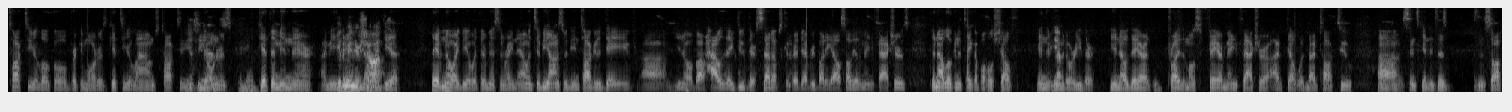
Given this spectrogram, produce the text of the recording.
talk to your local brick and mortars, get to your lounge, talk to Yes, the yes. owners, Amen. get them in there. I mean, Get them in your no shops. idea. They have no idea what they're missing right now. And to be honest with you, and talking to Dave, uh, you know about how they do their setups compared to everybody else, all the other manufacturers, they're not looking to take up a whole shelf in their Yeah. humidor either. You know, they are probably the most fair manufacturer I've dealt with, I've talked to uh, since getting into this business. So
